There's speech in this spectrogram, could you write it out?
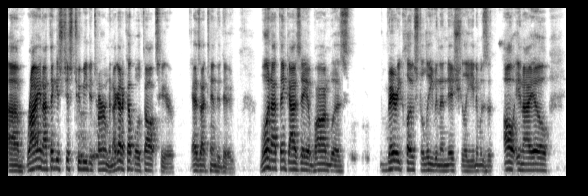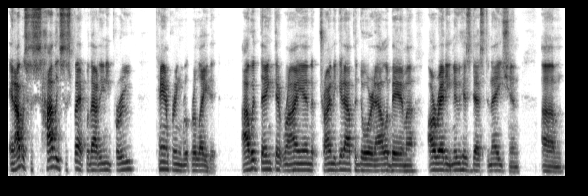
Um, Ryan, I think it's just to be determined. I got a couple of thoughts here, as I tend to do. One, I think Isaiah Bond was very close to leaving initially, and it was all NIL. And I was highly suspect, without any proof, tampering related. I would think that Ryan, trying to get out the door at Alabama, already knew his destination. Um,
